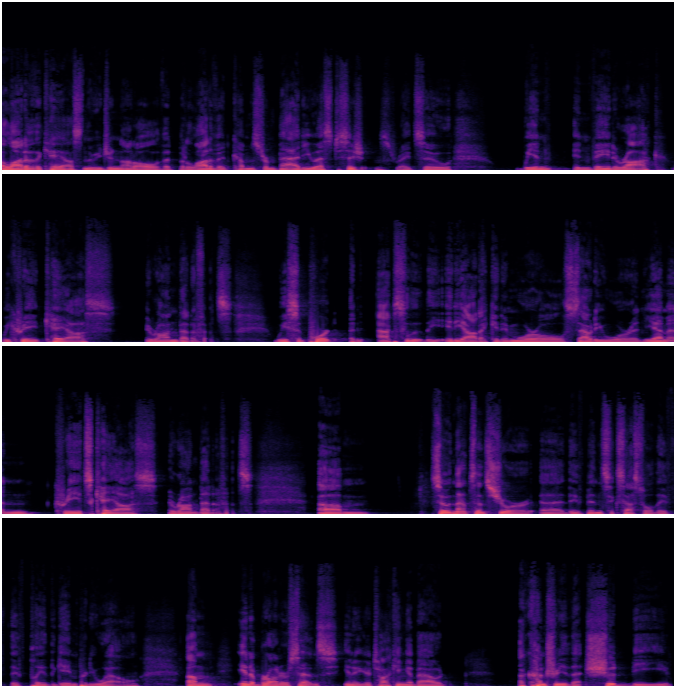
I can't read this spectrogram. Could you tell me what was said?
A lot of the chaos in the region, not all of it, but a lot of it comes from bad US decisions, right? So we in, invade Iraq, we create chaos, Iran benefits. We support an absolutely idiotic and immoral Saudi war in Yemen, creates chaos, Iran benefits. Um, so in that sense, sure, uh, they've been successful. They've they've played the game pretty well. Um, in a broader sense, you know, you're talking about a country that should be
